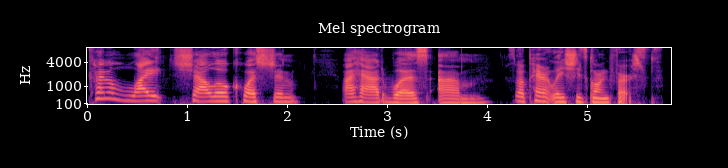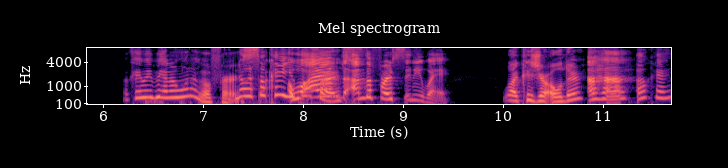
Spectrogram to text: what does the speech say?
kind of light, shallow question I had was, um, So apparently she's going first. okay, maybe I don't want to go first. No, it's okay. You well, go I'm first. the, I'm the first anyway. What? Because you're older. Uh huh. Okay.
